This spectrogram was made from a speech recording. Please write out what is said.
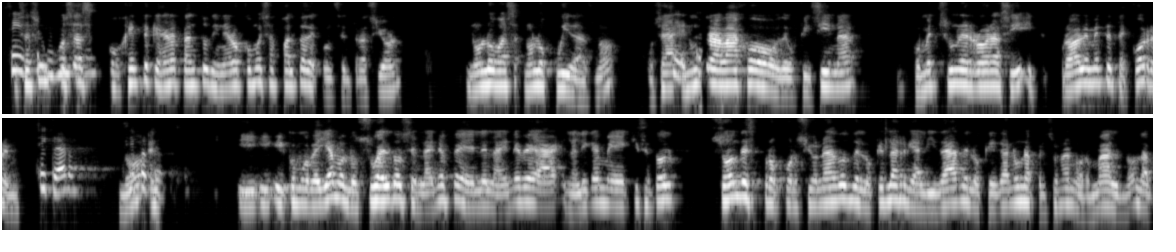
Sí. O sea, son cosas con gente que gana tanto dinero, como esa falta de concentración no lo vas, no lo cuidas, ¿no? O sea, en un trabajo de oficina cometes un error así y probablemente te corren. Sí, claro. ¿no? y, y, como veíamos, los sueldos en la NFL, en la NBA, en la Liga MX, en todo, son desproporcionados de lo que es la realidad de lo que gana una persona normal, ¿no? La,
